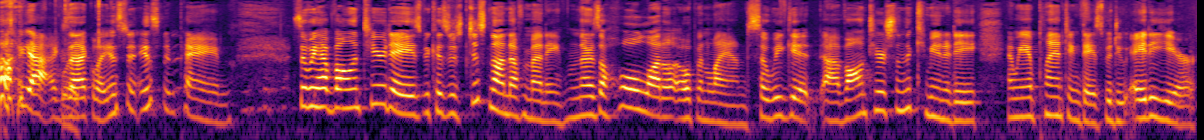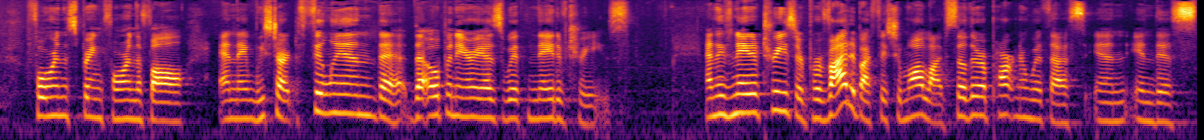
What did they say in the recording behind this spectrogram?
yeah, exactly. Instant, instant pain. So we have volunteer days because there's just not enough money, and there's a whole lot of open land. So we get uh, volunteers from the community, and we have planting days. We do eight a year, four in the spring, four in the fall, and then we start to fill in the, the open areas with native trees. And these native trees are provided by Fish and Wildlife, so they're a partner with us in, in this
